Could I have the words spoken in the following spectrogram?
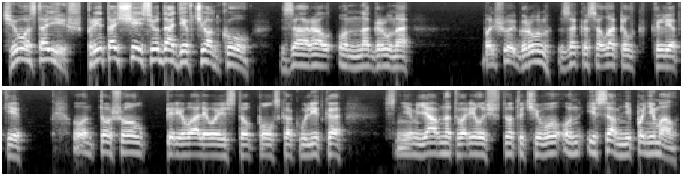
«Чего стоишь? Притащи сюда девчонку!» – заорал он на Груна. Большой Грун закосолапил к клетке. Он то шел, переваливаясь, то полз, как улитка. С ним явно творилось что-то, чего он и сам не понимал.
